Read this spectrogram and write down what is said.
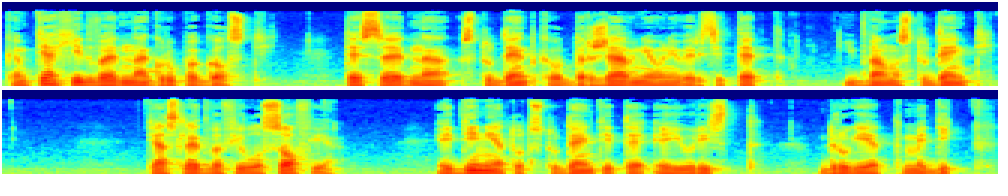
Към тях идва една група гости. Те са една студентка от Държавния университет и двама студенти. Тя следва философия. Единият от студентите е юрист, другият медик.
